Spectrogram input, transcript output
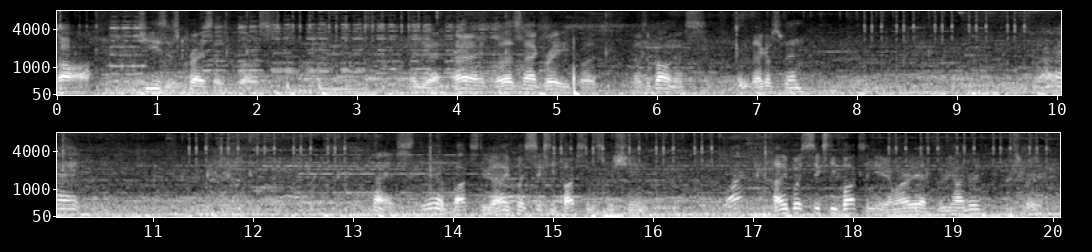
Oh, Jesus Christ, that's close. Again. All right, well, that's not great, but that was a bonus. Backup spin. All right. Nice. 300 bucks, dude. I only put 60 bucks in this machine. What? I only put 60 bucks in here. I'm already at 300. That's great.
